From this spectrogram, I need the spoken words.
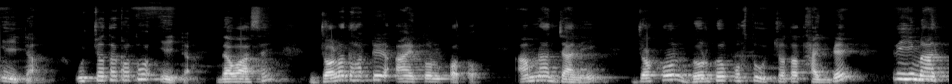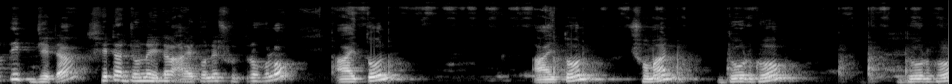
এইটা। উচ্চতা কত? এইটা। দেওয়া আছে, জলাধারটির আয়তন কত? আমরা জানি যখন দৈর্ঘ্য প্রস্থ উচ্চতা থাকবে, ত্রিমাত্রিক যেটা, সেটার জন্য এটার আয়তনের সূত্র হলো আয়তন আয়তন সমান দৈর্ঘ্য দৈর্ঘ্য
